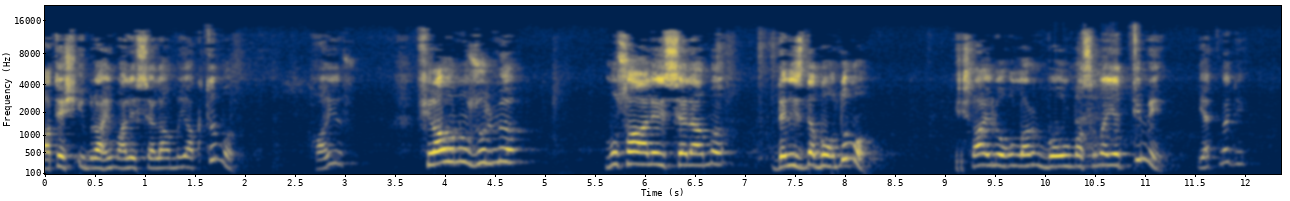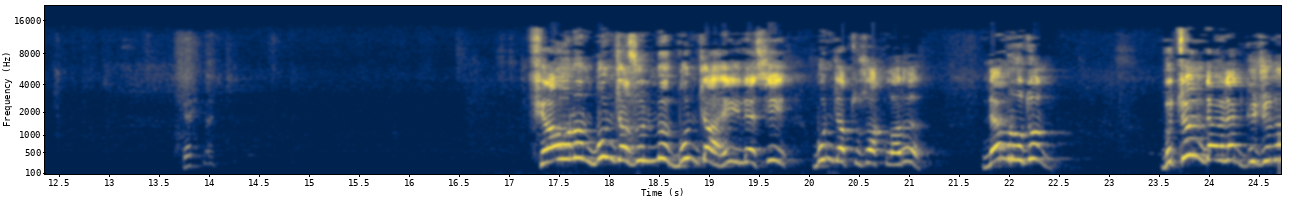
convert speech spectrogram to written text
Ateş İbrahim Aleyhisselam'ı yaktı mı? Hayır. Firavun'un zulmü Musa Aleyhisselam'ı denizde boğdu mu? İsrailoğulların boğulmasına yetti mi? Yetmedi. Yetmedi. Firavun'un bunca zulmü, bunca hilesi, bunca tuzakları, Nemrud'un bütün devlet gücünü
